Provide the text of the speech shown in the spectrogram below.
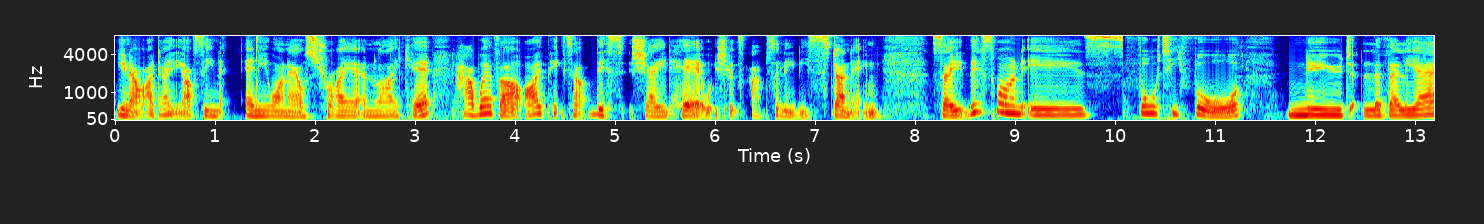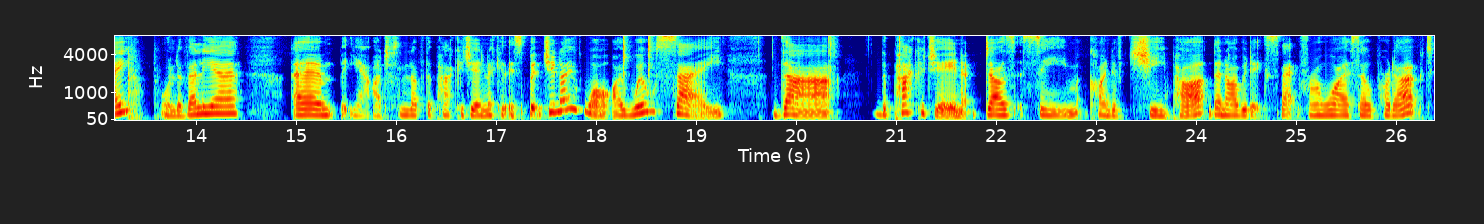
you know, I don't think I've seen anyone else try it and like it. However, I picked up this shade here, which looks absolutely stunning. So this one is 44 Nude Lavelier or Lavelier. Um, but yeah, I just love the packaging. Look at this. But do you know what? I will say that the packaging does seem kind of cheaper than I would expect from a YSL product.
